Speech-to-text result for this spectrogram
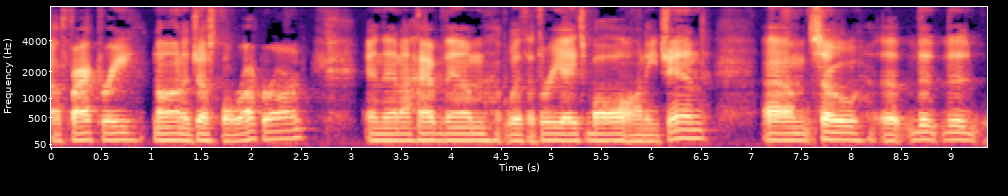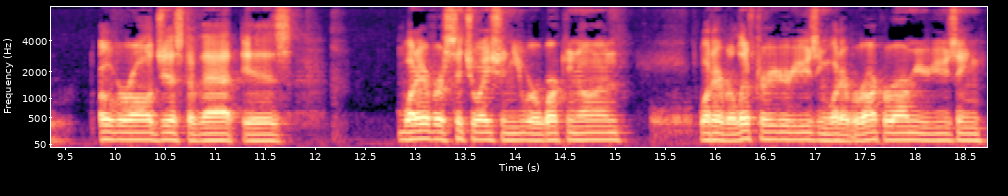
a factory non-adjustable rocker arm. And then I have them with a 3 8 ball on each end. Um, so uh, the, the overall gist of that is whatever situation you were working on, whatever lifter you're using, whatever rocker arm you're using,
